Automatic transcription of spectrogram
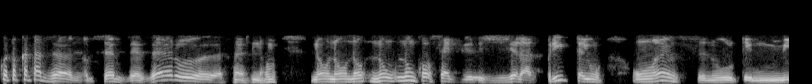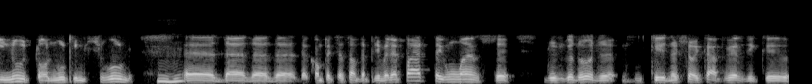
Quanto ao Qatar, já dissemos, é zero, não, não, não, não, não, não consegue gerar perigo, tem um, um, lance no último minuto ou no último segundo uhum. uh, da, da, da, da, compensação da primeira parte, tem um lance do jogador que nasceu em Cabo Verde e que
